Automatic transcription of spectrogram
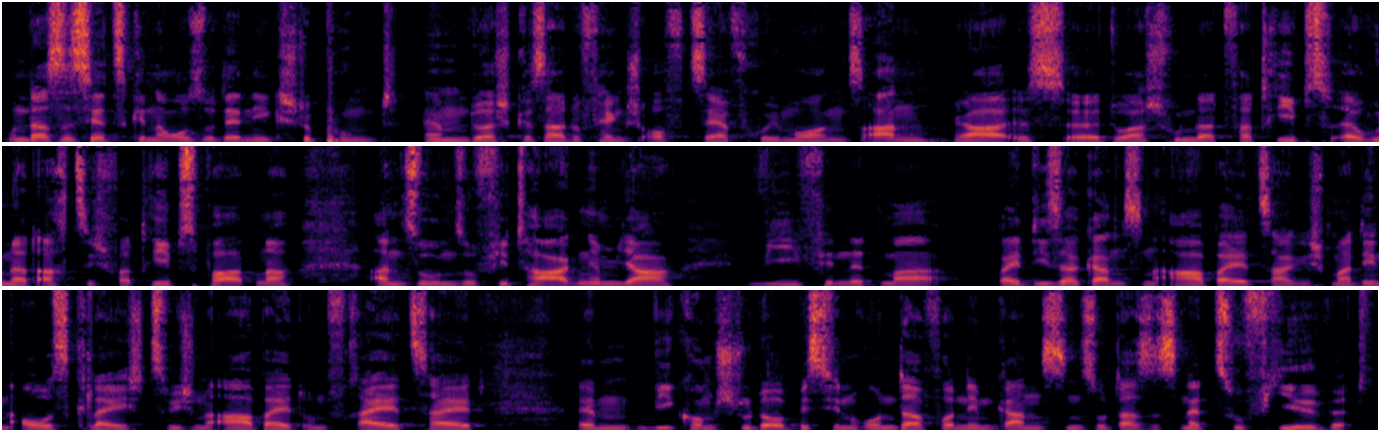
und das ist jetzt genauso der nächste Punkt. Ähm, du hast gesagt, du fängst oft sehr früh morgens an, ja, ist, äh, du hast 100 Vertriebs, äh, 180 Vertriebspartner an so und so vielen Tagen im Jahr. Wie findet man bei dieser ganzen Arbeit, sage ich mal, den Ausgleich zwischen Arbeit und Freizeit? Ähm, wie kommst du da ein bisschen runter von dem Ganzen, so dass es nicht zu viel wird?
